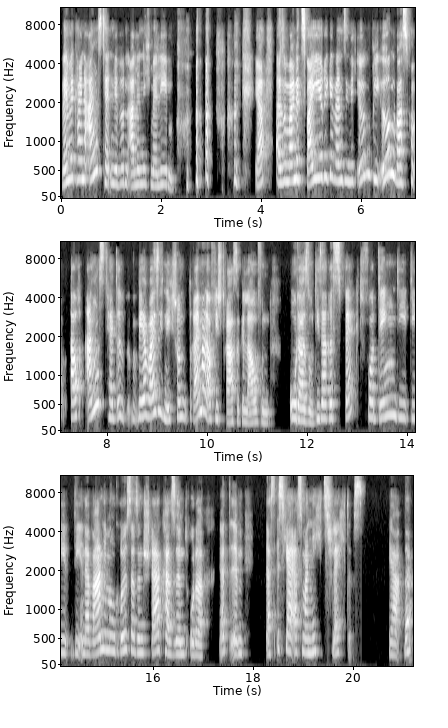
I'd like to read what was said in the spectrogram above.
Wenn wir keine Angst hätten, wir würden alle nicht mehr leben. ja, also meine Zweijährige, wenn sie nicht irgendwie irgendwas auch Angst hätte, wer weiß ich nicht, schon dreimal auf die Straße gelaufen oder so. Dieser Respekt vor Dingen, die, die, die in der Wahrnehmung größer sind, stärker sind oder ja, ähm, das ist ja erstmal nichts Schlechtes. Ja. ja,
